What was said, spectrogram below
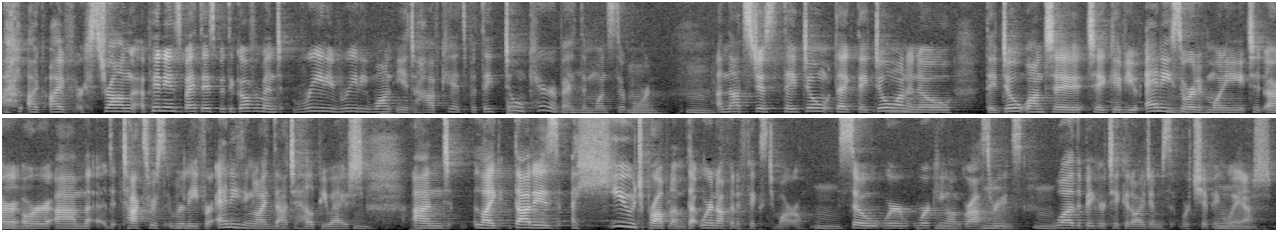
like I've strong opinions about this, but the government really, really want you to have kids, but they don't care about them mm, once they're mm, born. Mm. And that's just they don't like they don't want to know. They don't want to, to give you any sort of money to or, or um, tax re- relief or anything like that to help you out. And like that is a huge problem that we're not going to fix tomorrow. So we're working on grassroots. While the bigger ticket items we're chipping away at.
